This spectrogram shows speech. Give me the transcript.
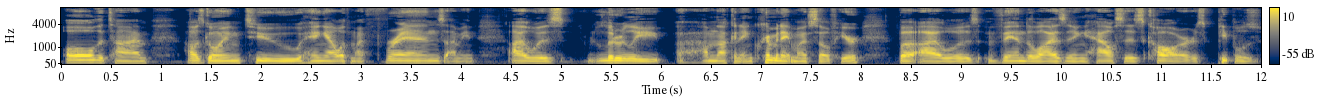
all the time. I was going to hang out with my friends. I mean, I was literally, uh, I'm not going to incriminate myself here, but I was vandalizing houses, cars, people's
